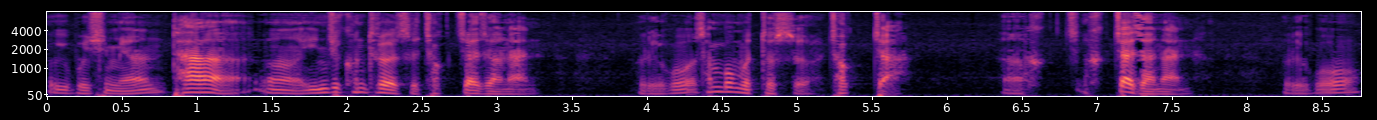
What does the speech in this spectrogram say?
여기 보시면 다 어, 인지 컨트롤스 적자 전환 그리고 삼보 모터스 적자 어, 흑, 흑자 전환 그리고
